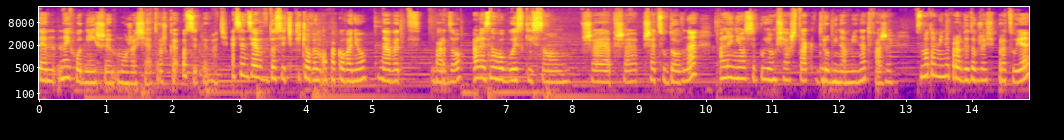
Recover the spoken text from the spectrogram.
ten najchłodniejszy może się troszkę osypywać. Esencja w dosyć kiczowym opakowaniu, nawet bardzo, ale znowu błyski są prze, prze, przecudowne, ale nie osypują się aż tak drobinami na twarzy. Z matami naprawdę dobrze się pracuje.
